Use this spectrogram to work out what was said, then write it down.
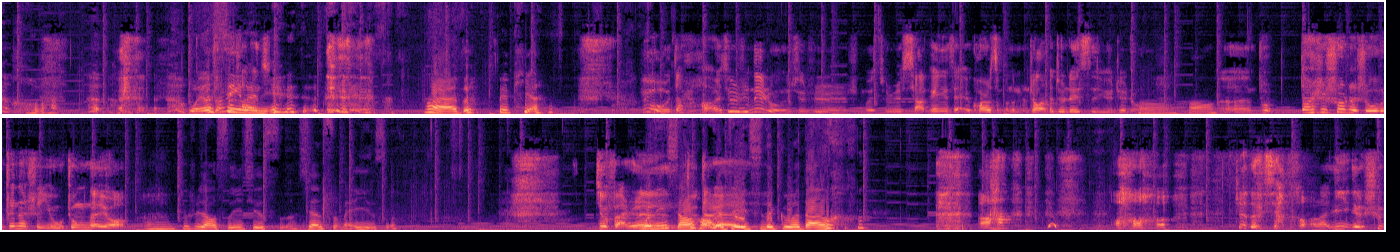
好吧，我又信了你。妈的，被骗！没有，我当时好像就是那种，就是什么，就是想跟你在一块儿，怎么怎么着的，就类似于这种。嗯，好。嗯，不，当时说的时候真的是由衷的哟。嗯，就是要死一起死，先死没意思。就反正我已经想好了这一期的歌单了。啊？哦，这都想好了？你已经说，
